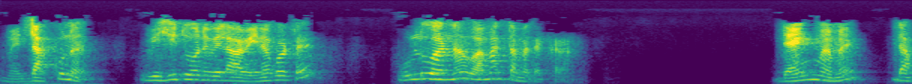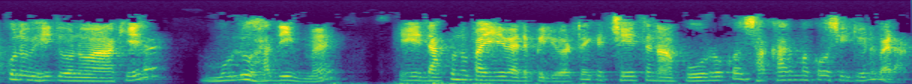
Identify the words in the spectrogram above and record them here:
මේ දකුණ විහිදුවන වෙලාව එනකොට පුළුවන් නම් වමත් අමතක කරන්න. දැන් මම දකුණු විහිදුවනවා කියලා මුළු හදින්ම ඒ දකුණු පායේ වැඩපිළිවෙලට ඒක චේතනාපූර්වකව සකර්මකව සිදුවෙන වැඩක්.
